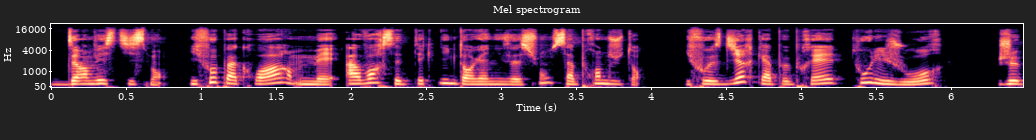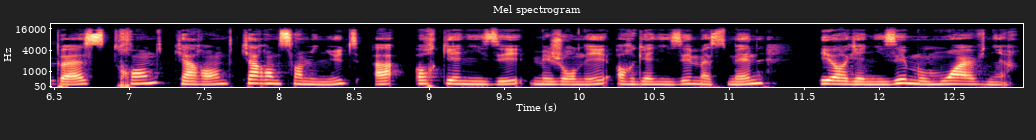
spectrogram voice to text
d'investissement. Il faut pas croire, mais avoir cette technique d'organisation, ça prend du temps. Il faut se dire qu'à peu près tous les jours, je passe 30, 40, 45 minutes à organiser mes journées, organiser ma semaine et organiser mon mois à venir.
